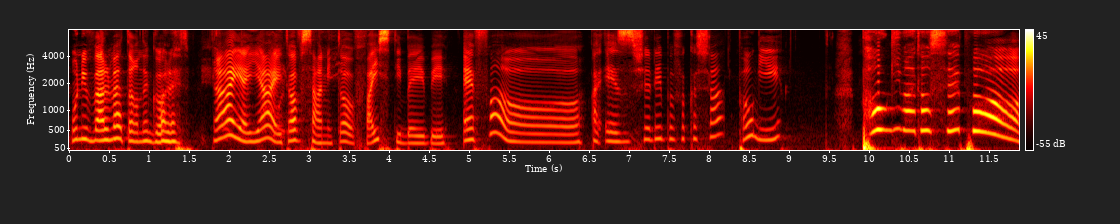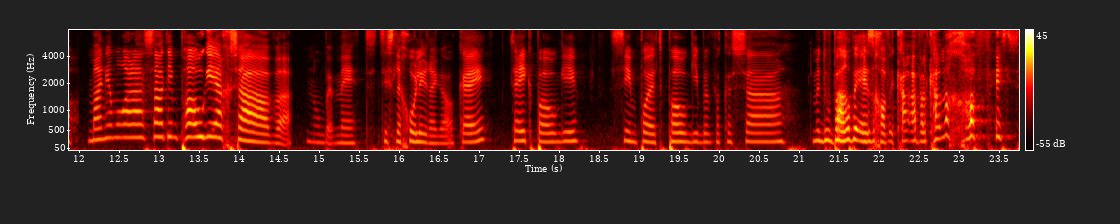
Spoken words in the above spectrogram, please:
הוא נבהל מהתרנגולת. איי איי איי, טוב סני, טוב, feisty baby. איפה העז שלי בבקשה? פוגי. פוגי, מה אתה עושה פה? מה אני אמורה לעשות עם פוגי עכשיו? נו באמת, תסלחו לי רגע, אוקיי? take פוגי. שים פה את פוגי בבקשה. מדובר באיזה חופש, אבל כמה חופש.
